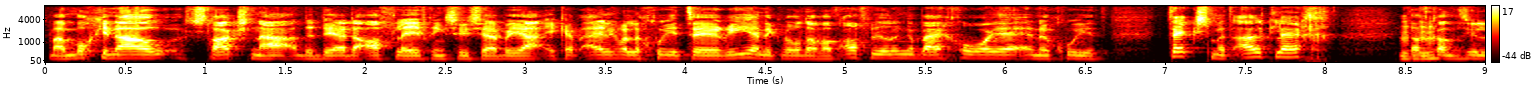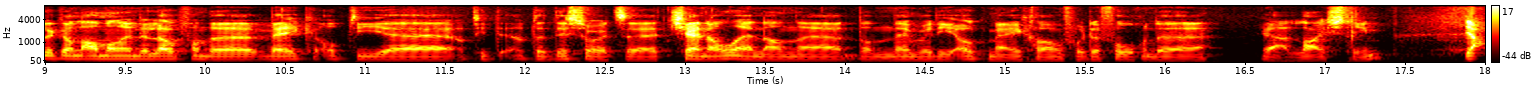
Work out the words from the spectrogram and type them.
Maar mocht je nou straks na de derde aflevering zoiets hebben... Ja, ik heb eigenlijk wel een goede theorie en ik wil daar wat afbeeldingen bij gooien... en een goede tekst met uitleg... Dat Mhm. kan natuurlijk dan allemaal in de loop van de week op, die, eh, op, die, op de Discord eh, channel. En dan, eh, dan nemen we die ook mee gewoon voor de volgende ja, livestream. Ja.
